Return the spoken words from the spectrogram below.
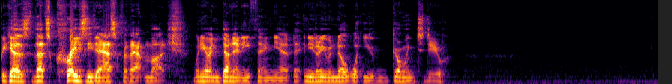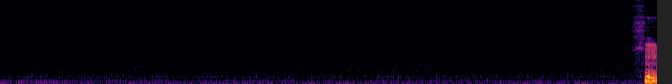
because that's crazy to ask for that much when you haven't done anything yet and you don't even know what you're going to do. Hmm.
